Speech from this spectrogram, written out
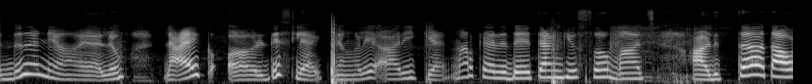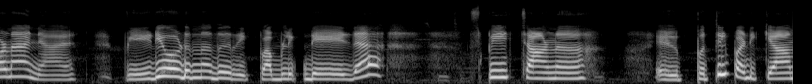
എന്ത് തന്നെയായാലും ലൈക്ക് ഓർ ഡിസ്ലൈക്ക് ഞങ്ങളെ അറിയിക്കാൻ മറക്കരുത്. താങ്ക് യു സോ മച്ച് അടുത്ത തവണ ഞാൻ വീഡിയോ ഇടുന്നത് റിപ്പബ്ലിക് ഡേയുടെ സ്പീച്ചാണ് എളുപ്പത്തിൽ പഠിക്കാം.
